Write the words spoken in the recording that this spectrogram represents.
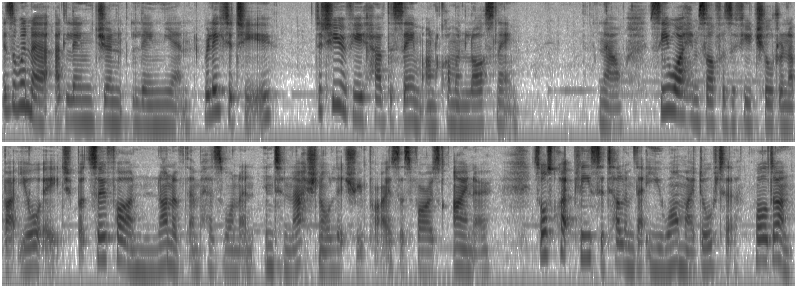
is a winner Adeline Jun Lin Yen related to you? The two of you have the same uncommon last name. Now, CY himself has a few children about your age, but so far none of them has won an international literary prize as far as I know. So I was quite pleased to tell him that you are my daughter. Well done.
